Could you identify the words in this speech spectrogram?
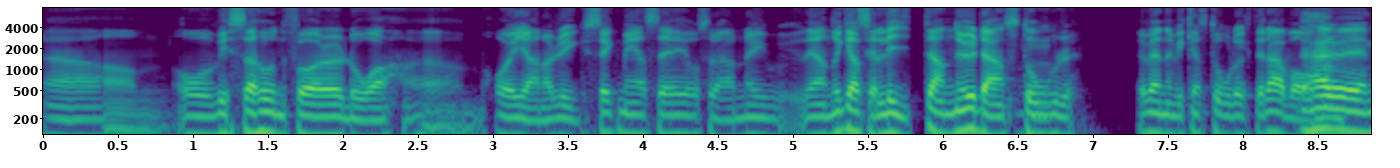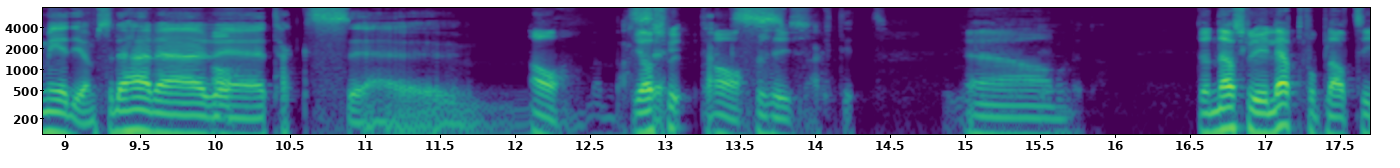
Ehm, och vissa hundförare då ehm, har ju gärna ryggsäck med sig och sådär. Nu- Det är ändå ganska liten, nu är den stor. Jag vet inte vilken storlek det där var. Mm. Det här men- är medium, så det här är Ja. eh, tax... Eh, Ja, basse, Jag skulle- ja, tax- precis. aktigt. Ehm, den där skulle ju lätt få plats i,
